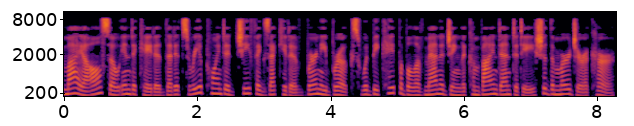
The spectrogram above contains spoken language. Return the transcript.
Myer also indicated that its reappointed chief executive Bernie Brooks would be capable of managing the combined entity should the merger occur.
